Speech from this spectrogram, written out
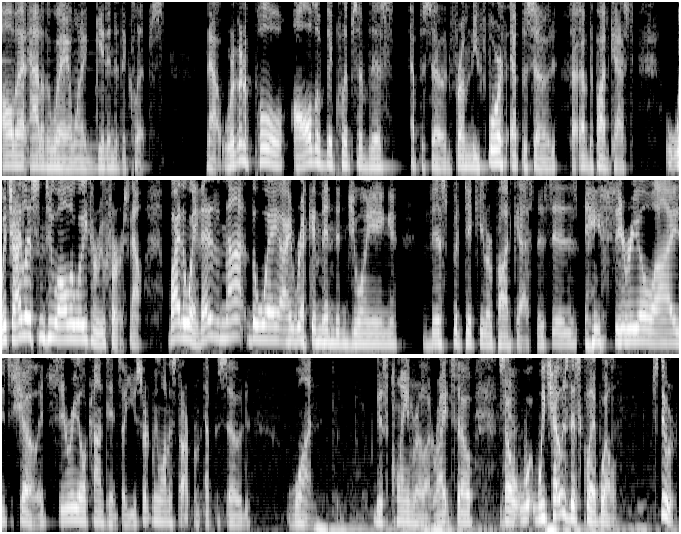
all that out of the way, I want to get into the clips. Now, we're going to pull all of the clips of this episode from the fourth episode uh, of the podcast, which I listened to all the way through first. Now, by the way, that is not the way I recommend enjoying this particular podcast. This is a serialized show. It's serial content. So you certainly want to start from episode one. Disclaimer alert, right? So, so w- we chose this clip. Well, Stuart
